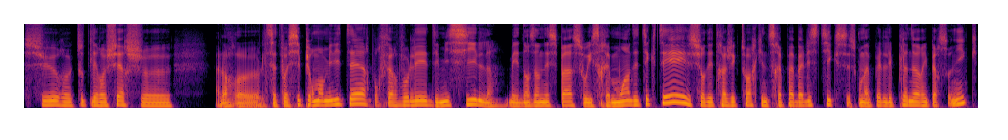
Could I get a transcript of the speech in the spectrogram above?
sur euh, toutes les recherches, euh, alors cette fois-ci purement militaires, pour faire voler des missiles, mais dans un espace où ils seraient moins détectés, sur des trajectoires qui ne seraient pas balistiques, c'est ce qu'on appelle les planeurs hypersoniques.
